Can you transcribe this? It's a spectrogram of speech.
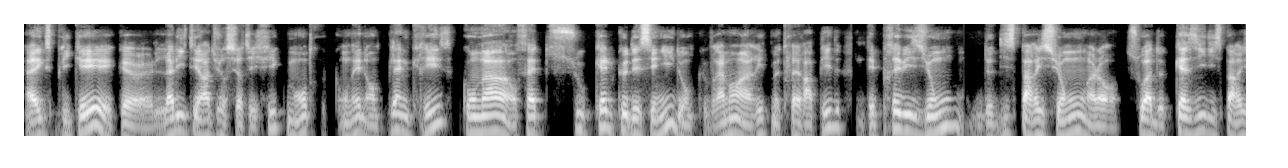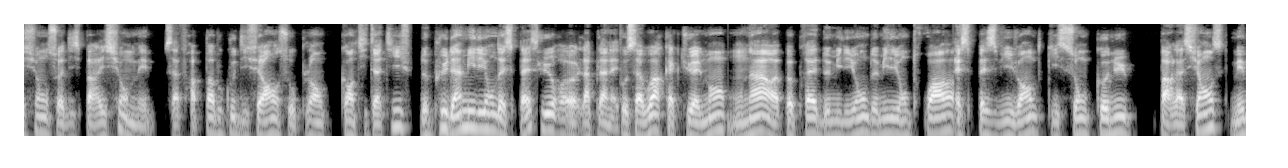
a expliqué que la littérature scientifique montre qu'on est en pleine crise, qu'on a en fait sous quelques décennies, donc vraiment à un rythme très rapide, des prévisions de disparition, alors soit de quasi-disparition, soit disparition, mais ça fera pas beaucoup de différence au plan quantitatif, de plus d'un million d'espèces sur euh, la planète. Il faut savoir qu'actuellement, on a à peu près 2 millions, 2 millions 3 espèces vivantes qui sont connues par la science, mais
